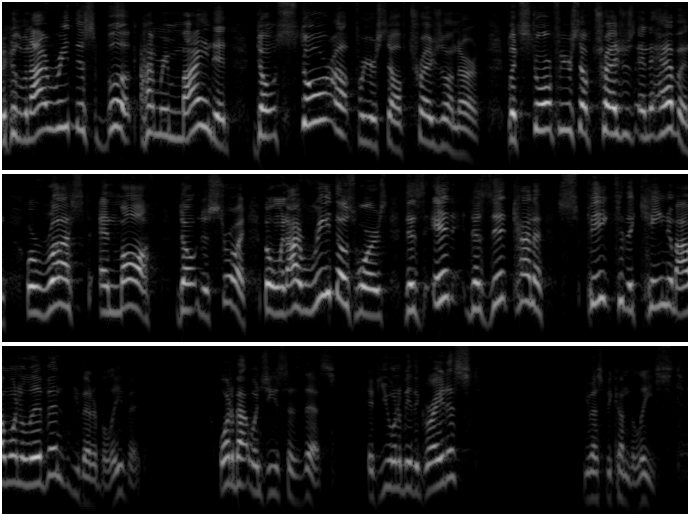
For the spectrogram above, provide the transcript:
Because when I read this book, I'm reminded don't store up for yourself treasures on earth, but store for yourself treasures in heaven where rust and moth don't destroy. But when I read those words, does it, does it kind of speak to the kingdom I want to live in? You better believe it. What about when Jesus says this? If you want to be the greatest, you must become the least.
